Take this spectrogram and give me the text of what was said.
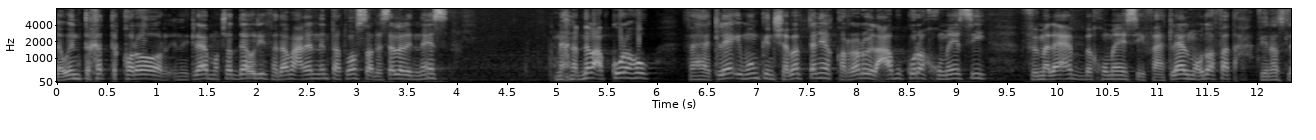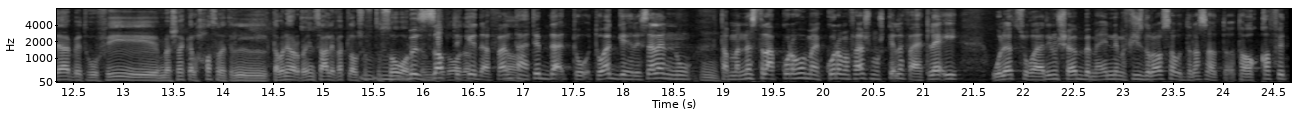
لو أنت خدت قرار إن تلعب ماتشات دوري فده معناه إن أنت هتوصل رسالة للناس إن إحنا بنلعب كورة أهو فهتلاقي ممكن شباب تانية قرروا يلعبوا كورة خماسي في ملاعب خماسي فهتلاقي الموضوع فتح. في ناس لعبت وفي مشاكل حصلت. ال 48 ساعة اللي فاتت لو شفت صور بالظبط. كده. فأنت آه. هتبدأ تو- توجه رسالة إنه طب ما الناس تلعب كورة هو ما الكورة ما فيهاش مشكلة. فهتلاقي ولاد صغيرين وشباب بما إن ما فيش دراسة والدراسة توقفت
